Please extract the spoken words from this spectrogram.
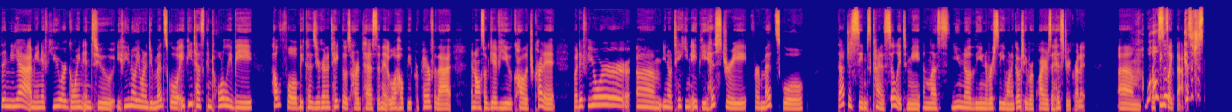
then yeah, I mean, if you are going into, if you know you want to do med school, AP tests can totally be helpful because you're going to take those hard tests and it will help you prepare for that and also give you college credit. But if you're, um, you know, taking AP history for med school, that just seems kind of silly to me unless you know the university you want to go to requires a history credit. Um, Well, like things like that. Is it just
